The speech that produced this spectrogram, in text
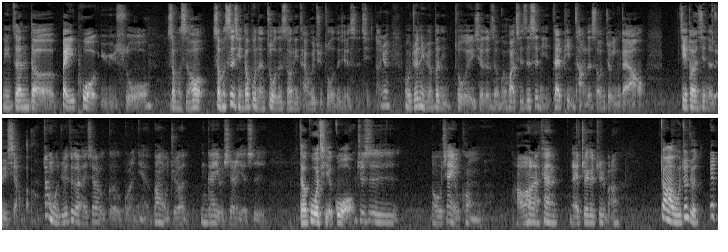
你真的被迫于说什么时候什么事情都不能做的时候，你才会去做这些事情啊。因为我觉得你原本你做一些人生规划，其实是你在平常的时候你就应该要阶段性的去想吧。但我觉得这个还是要有个观念，不然我觉得应该有些人也是，得过且过，就是哦，我现在有空，好好，来看来追个剧吧。对啊，我就觉得，因为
